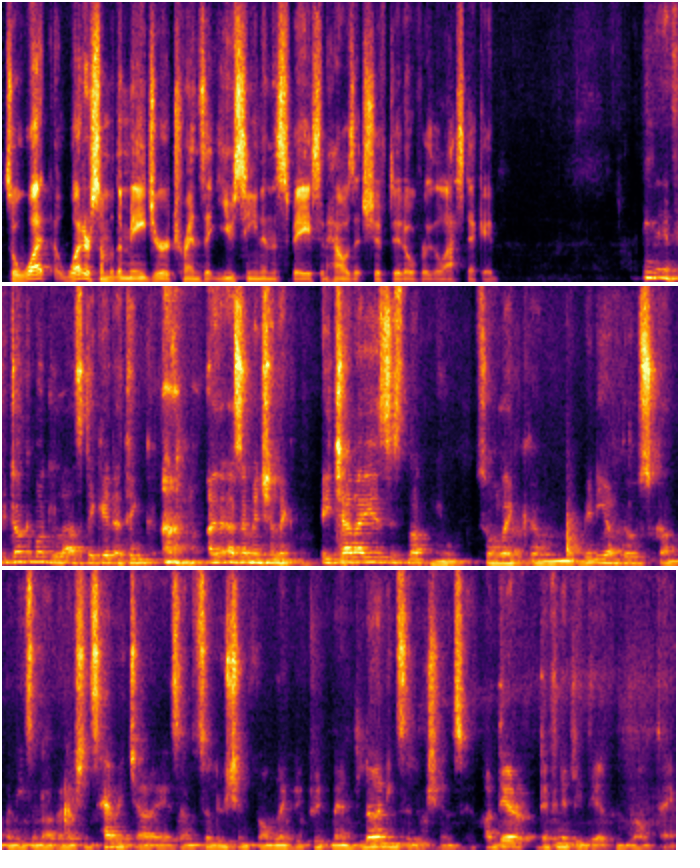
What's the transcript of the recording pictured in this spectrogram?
So, what what are some of the major trends that you've seen in the space, and how has it shifted over the last decade? If you talk about the last decade, I think, as I mentioned, like HRIS is not new. So like um, many of those companies and organizations have HRIS and solution from like recruitment, learning solutions are there definitely there for a long time.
